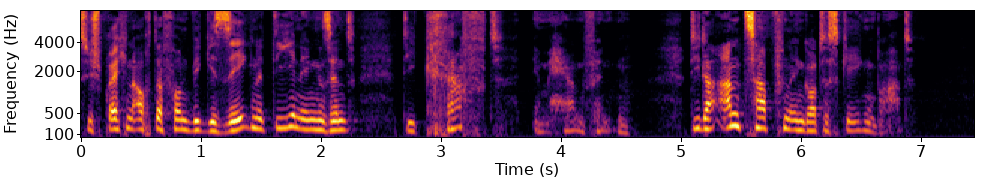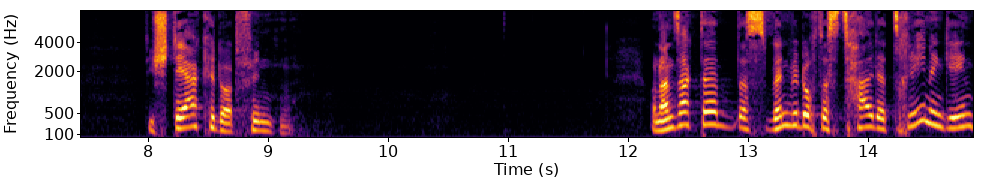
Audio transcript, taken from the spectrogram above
Sie sprechen auch davon, wie gesegnet diejenigen sind, die Kraft im Herrn finden, die da anzapfen in Gottes Gegenwart, die Stärke dort finden. Und dann sagt er, dass wenn wir durch das Tal der Tränen gehen,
